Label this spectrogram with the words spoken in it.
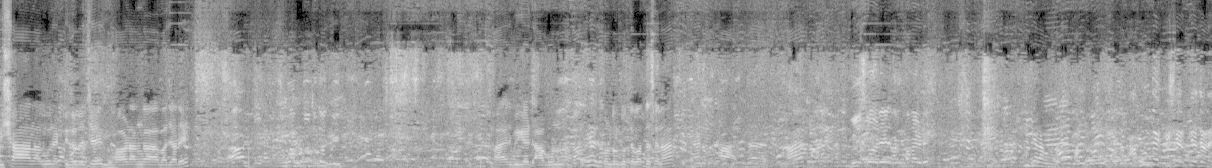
বিশাল আগুন একটি ধরেছে ঘোড়াডাঙ্গা বাজারে। ফায়ার ব্রিগেড আগুন কন্ট্রোল করতে পারতেছে না। আগুন কিসের কে জানে?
